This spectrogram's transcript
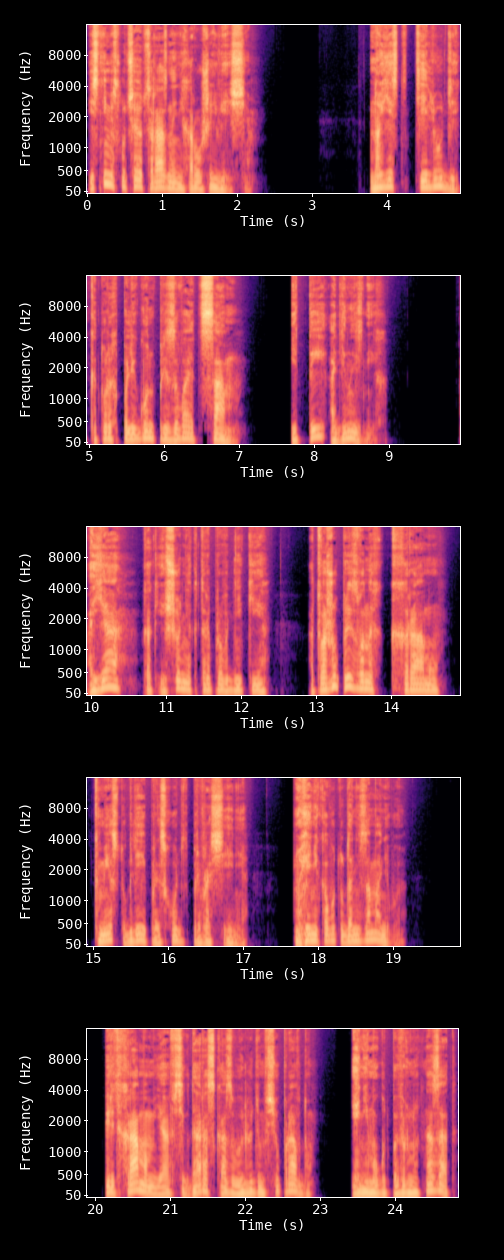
И с ними случаются разные нехорошие вещи. Но есть те люди, которых полигон призывает сам. И ты один из них. А я, как еще некоторые проводники, отвожу призванных к храму, к месту, где и происходит превращение. Но я никого туда не заманиваю. Перед храмом я всегда рассказываю людям всю правду, и они могут повернуть назад,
